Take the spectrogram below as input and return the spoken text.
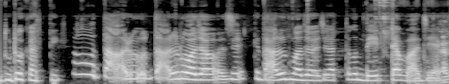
দুটো কার্তিক ও দারুণ দারুণ মজা হয়েছে দারুণ মজা হয়েছে রাত তখন দেড়টা বাজে এখন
